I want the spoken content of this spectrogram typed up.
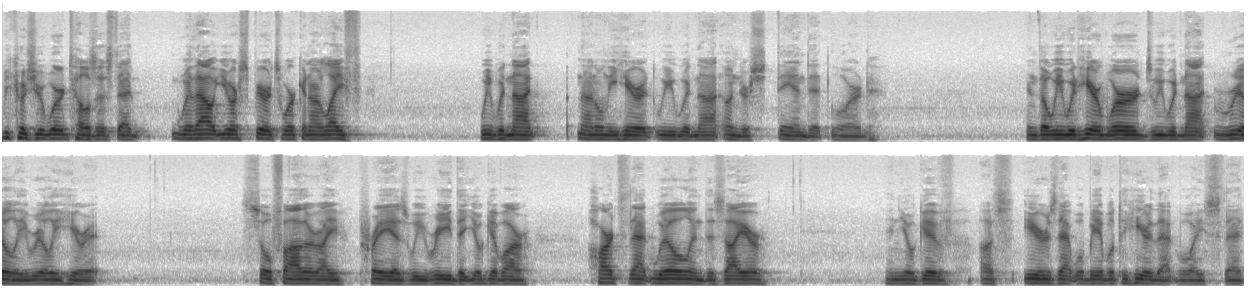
Because your word tells us that without your Spirit's work in our life, we would not not only hear it, we would not understand it, Lord. And though we would hear words, we would not really, really hear it. So, Father, I pray as we read that you'll give our hearts that will and desire, and you'll give us ears that will be able to hear that voice that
